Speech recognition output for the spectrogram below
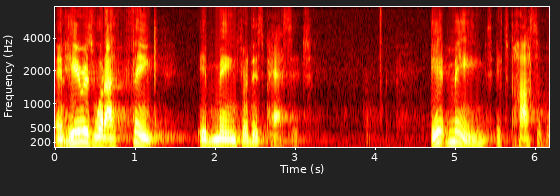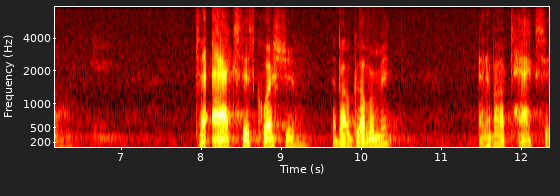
And here is what I think it means for this passage it means it's possible to ask this question about government and about taxes,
